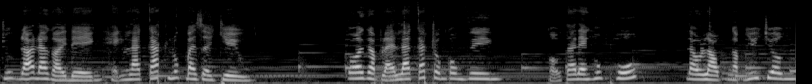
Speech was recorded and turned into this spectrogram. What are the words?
Trước đó đã gọi điện hẹn La Cách lúc 3 giờ chiều. Tôi gặp lại La Cách trong công viên, cậu ta đang hút thuốc, đầu lọc ngập dưới chân.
